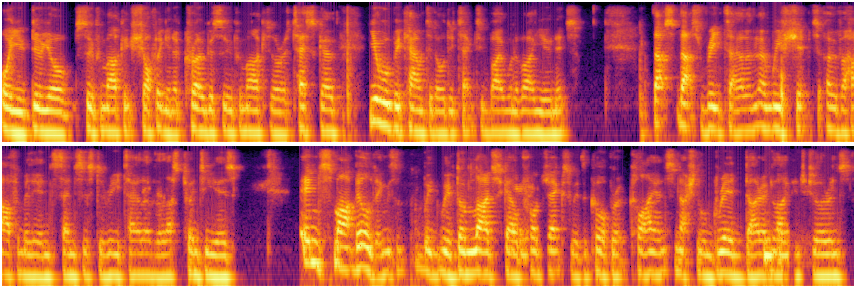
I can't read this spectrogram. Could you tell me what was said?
or you do your supermarket shopping in a Kroger supermarket or a Tesco, you will be counted or detected by one of our units. That's that's retail, and, and we've shipped over half a million sensors to retail over the last 20 years. In smart buildings, we, we've done large scale projects with the corporate clients, National Grid, Direct Line Insurance,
